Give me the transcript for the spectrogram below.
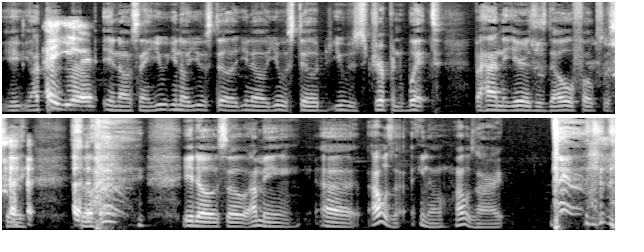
you, I Hey, think, yeah. You know, what I'm saying you you know you still you know you was still you was dripping wet behind the ears, as the old folks would say. so, you know, so I mean, uh, I was you know I was all right.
